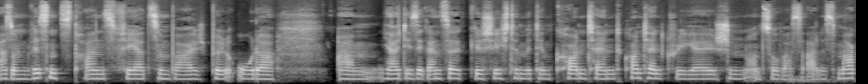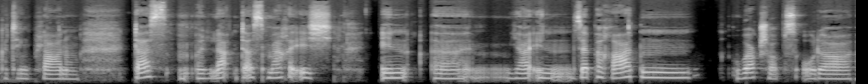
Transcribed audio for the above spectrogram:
Also ein Wissenstransfer zum Beispiel oder ähm, ja, diese ganze Geschichte mit dem Content, Content Creation und sowas alles, Marketingplanung, das, das mache ich in, äh, ja, in separaten Workshops oder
